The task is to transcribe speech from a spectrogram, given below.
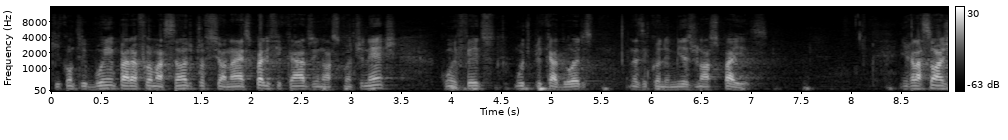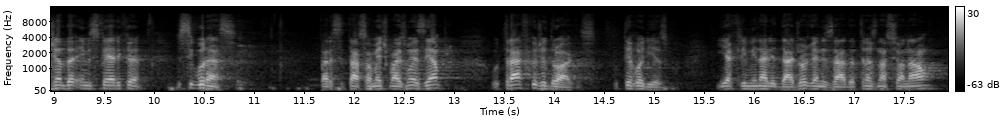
que contribuem para a formação de profissionais qualificados em nosso continente, com efeitos multiplicadores nas economias de nosso país. Em relação à agenda hemisférica de segurança, para citar somente mais um exemplo, o tráfico de drogas, o terrorismo e a criminalidade organizada transnacional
